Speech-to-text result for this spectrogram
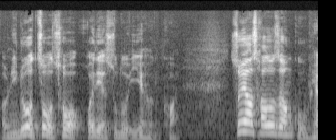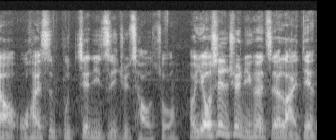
哦，你如果做错，回跌速度也很快。所以要操作这种股票，我还是不建议自己去操作哦。有兴趣你可以直接来电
